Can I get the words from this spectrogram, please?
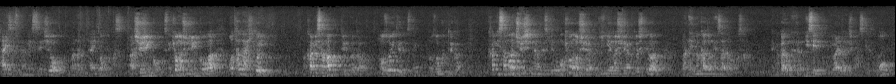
大切なメッセージを学びたいと思います、まあ、主人公ですね。今日の主人公はもうただ一人神様という方を除いてですね除くというか神様は中心なんですけども今日の主役人間の主役としては、まあ、ネブカドネザル王様。ネブカドネザル2世と言われたりしますけれども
